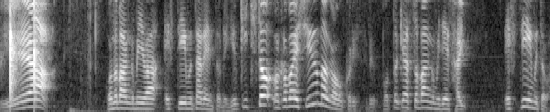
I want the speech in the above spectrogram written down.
す。いや。この番組は FTM タレントのゆきちと若林優馬がお送りするポッドキャスト番組です、はい FTM とは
